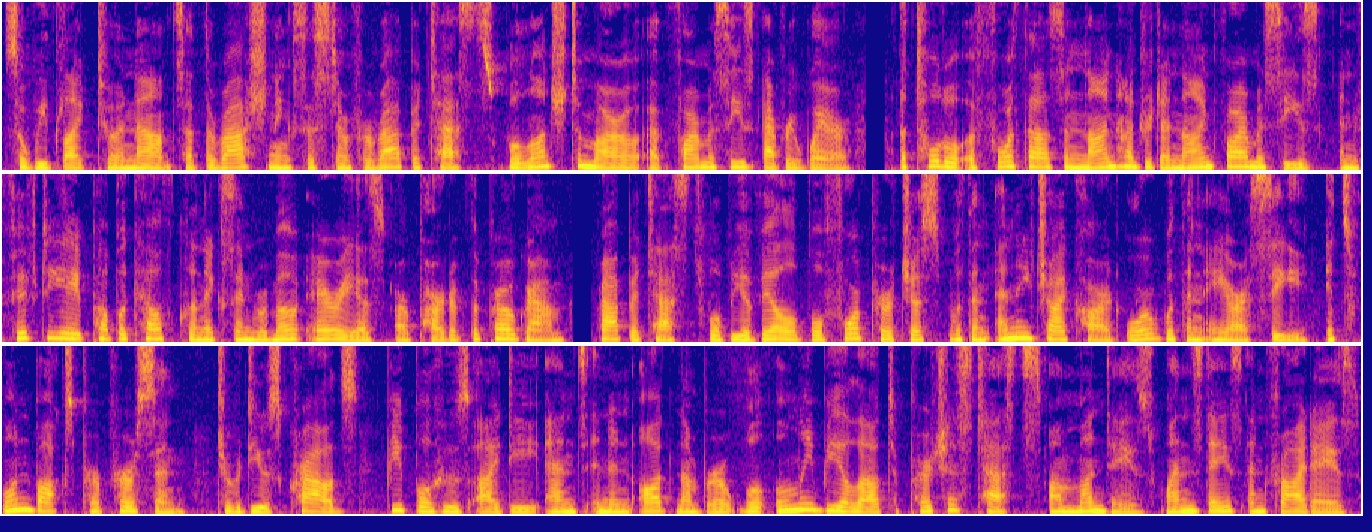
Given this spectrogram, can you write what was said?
so we'd like to announce that the rationing system for rapid tests will launch tomorrow at pharmacies everywhere. A total of 4,909 pharmacies and 58 public health clinics in remote areas are part of the program. Rapid tests will be available for purchase with an NHI card or with an ARC. It's one box per person. To reduce crowds, people whose ID ends in an odd number will only be allowed to purchase tests on Mondays, Wednesdays, and Fridays.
